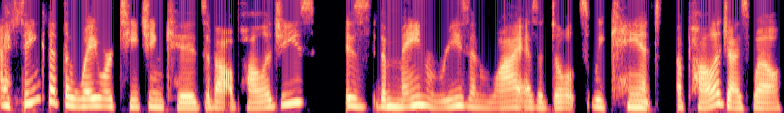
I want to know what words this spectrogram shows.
I think that the way we're teaching kids about apologies is the main reason why, as adults, we can't apologize well.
